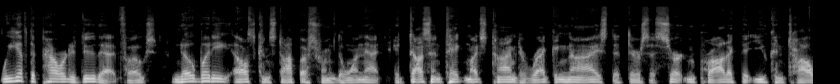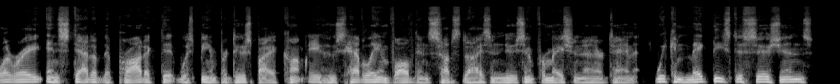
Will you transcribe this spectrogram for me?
We have the power to do that, folks. Nobody else can stop us from doing that. It doesn't take much time to recognize that there's a certain product that you can tolerate instead of the product that was being produced by a company who's heavily involved in subsidizing news, information, and entertainment. We can make these decisions.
